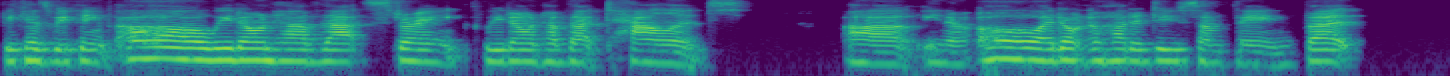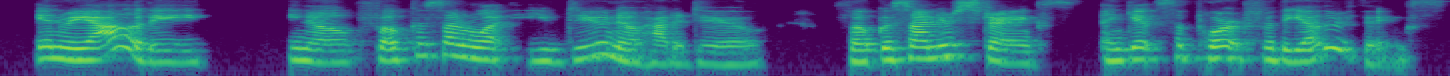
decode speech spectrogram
because we think oh we don't have that strength. We don't have that talent. Uh you know oh i don't know how to do something. But in reality you know focus on what you do know how to do. Focus on your strengths and get support for the other things.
